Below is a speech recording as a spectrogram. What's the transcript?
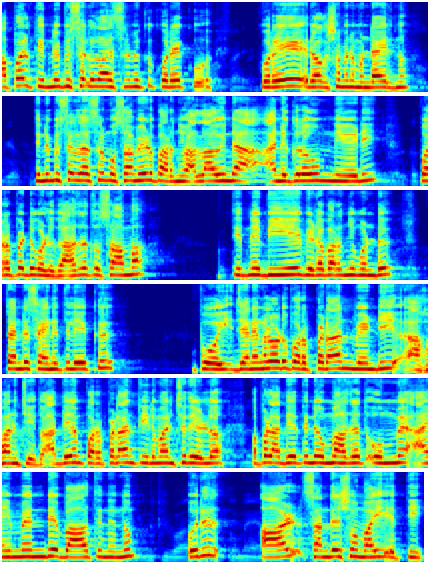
അപ്പോൾ തിരുനബി സല്ലാ വസ്ലമയ്ക്ക് കുറെ കുറേ രോഗശമനം ഉണ്ടായിരുന്നു. തിരുനബി സല്ലാ വസ്ലം ഉസാമയോട് പറഞ്ഞു അള്ളാഹുവിന്റെ അനുഗ്രഹവും നേടി പുറപ്പെട്ടു കൊള്ളുക ഹജരത് ഉസാമ തിരുനബിയെ വിട പറഞ്ഞുകൊണ്ട് തന്റെ സൈന്യത്തിലേക്ക് പോയി. ജനങ്ങളോട് പുറപ്പെടാൻ വേണ്ടി ആഹ്വാനം ചെയ്തു. അദ്ദേഹം പുറപ്പെടാൻ തീരുമാനിച്ചതേ ഉള്ളൂ. അപ്പോൾ അദ്ദേഹത്തിന്റെ ഉമ്മ ഹസരത്ത് ഉമ്മ ഐമന്റെ ഭാഗത്തു നിന്നും ഒരു ആൾ സന്ദേശവുമായി എത്തി.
